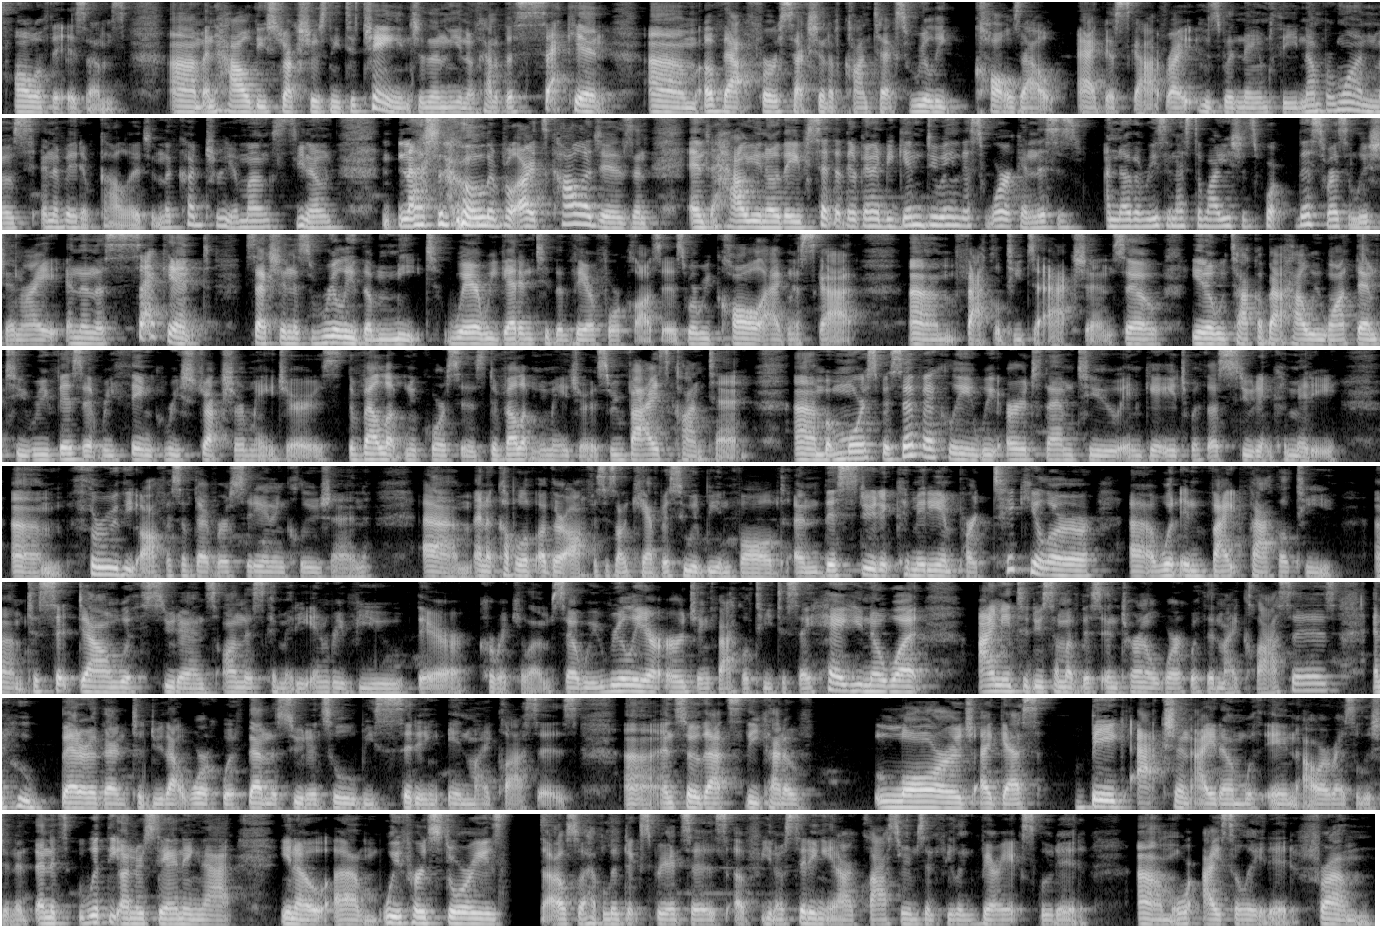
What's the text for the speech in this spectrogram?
all of the isms um, and how these structures need to change. And then, you know, kind of the second um, of that first section of context really calls out Agnes Scott, right, who's been named the number one most innovative college in the country amongst, you know, national liberal arts colleges and, and how, you know, they've said that they're going to begin doing this work. And this is another reason as to why you should support this resolution, right? And then the second section is really the meat where we get into the therefore clauses, where we call Agnes Scott um, faculty to action. So, you know, we talk about how we want them to revisit, rethink, restructure majors, develop new courses, develop new majors, revise content. Um, but more specifically, we urge them to engage with a student committee um, through the Office of Diversity and Inclusion um, and a couple of other offices on campus who would be involved. And this student committee in particular uh, would invite faculty um, to sit down with students on this committee and review their curriculum. So we really are urging faculty to say, hey, you know what? I need to do some of this internal work within my classes, and who better than to do that work with than the students who will be sitting in my classes. Uh, and so that's the kind of large, I guess, big action item within our resolution. And, and it's with the understanding that, you know, um, we've heard stories. I also have lived experiences of, you know, sitting in our classrooms and feeling very excluded um, or isolated from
